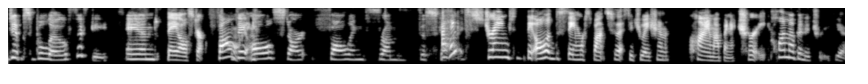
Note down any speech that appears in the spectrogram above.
dips below fifty, and They all start falling. they all start falling from the sky. I think it's strange that they all have the same response to that situation climb up in a tree. climb up in a tree. Yeah.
